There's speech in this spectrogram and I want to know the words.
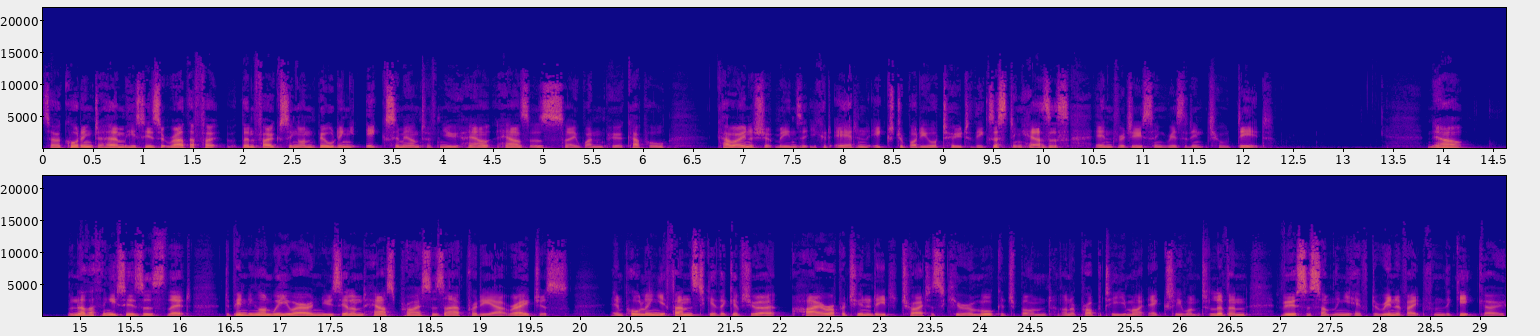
So, according to him, he says that rather fo- than focusing on building X amount of new hou- houses, say one per couple, co ownership means that you could add an extra body or two to the existing houses and reducing residential debt. Now, another thing he says is that depending on where you are in New Zealand, house prices are pretty outrageous. And pooling your funds together gives you a higher opportunity to try to secure a mortgage bond on a property you might actually want to live in versus something you have to renovate from the get go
